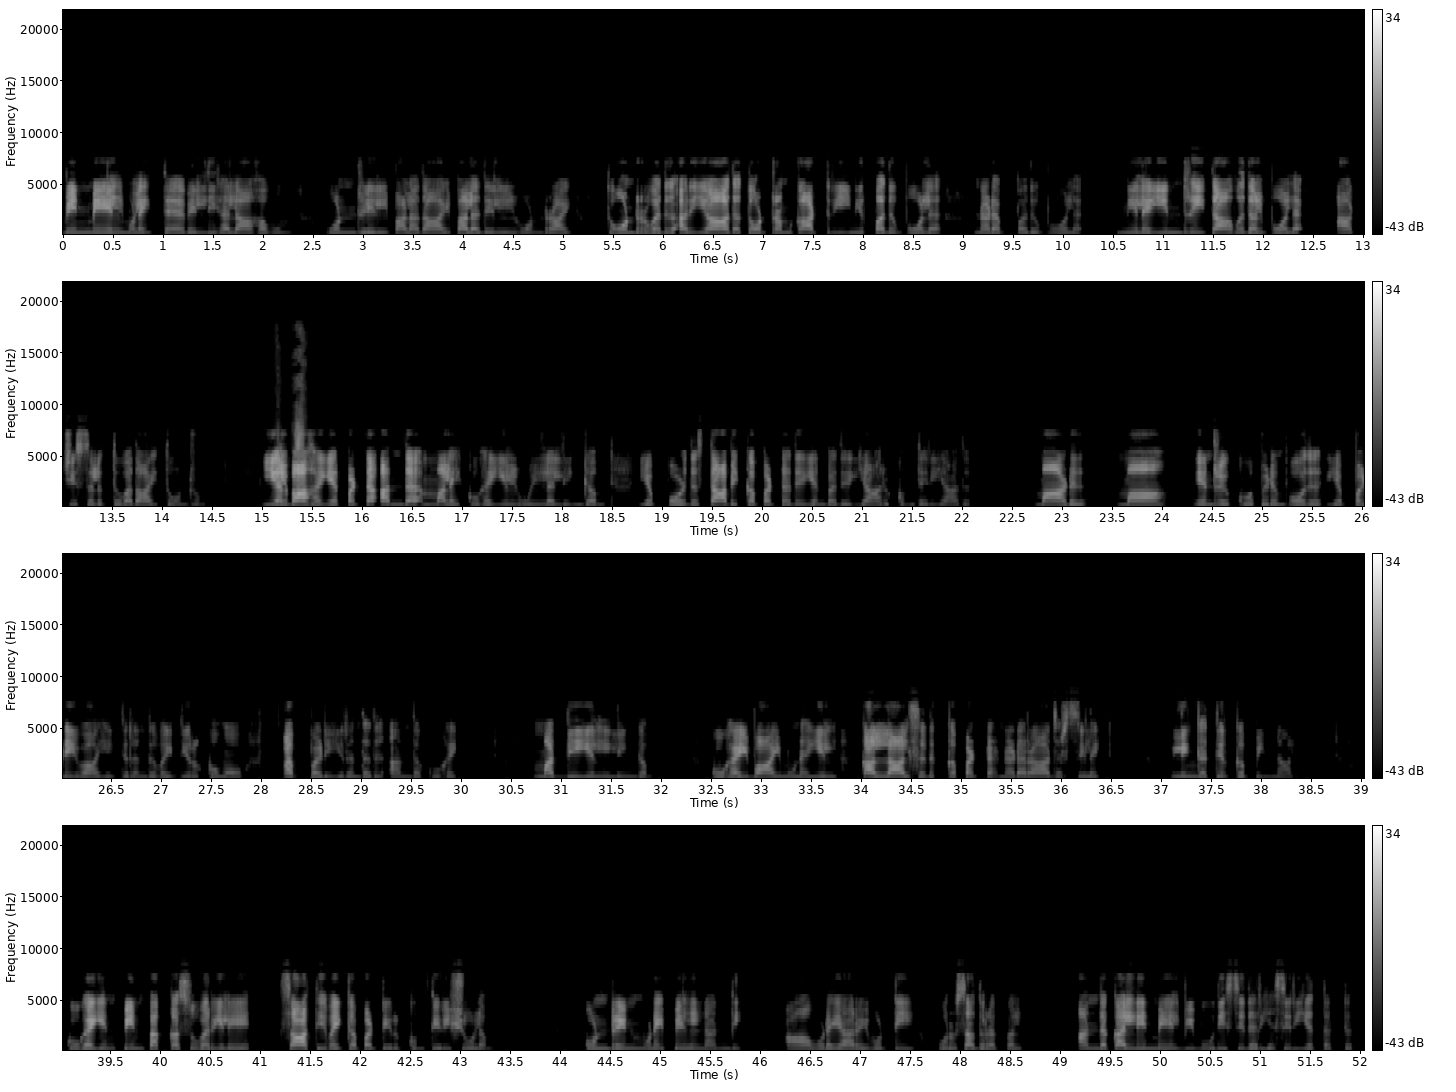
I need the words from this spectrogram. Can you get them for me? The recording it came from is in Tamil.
விண்மேல் முளைத்த வெள்ளிகளாகவும் ஒன்றில் பலதாய் பலதில் ஒன்றாய் தோன்றுவது அறியாத தோற்றம் காற்றி நிற்பது போல நடப்பது போல நிலையின்றி தாவுதல் போல ஆட்சி செலுத்துவதாய் தோன்றும். இயல்பாக ஏற்பட்ட அந்த மலைக்குகையில் உள்ள லிங்கம் எப்பொழுது ஸ்தாபிக்கப்பட்டது என்பது யாருக்கும் தெரியாது. மாடு மா என்று கூப்பிடும்போது எப்படி வாயை திறந்து வைத்திருக்குமோ அப்படி இருந்தது அந்த குகை. மத்தியில் லிங்கம். குகை வாய் முனையில் கல்லால் செதுக்கப்பட்ட நடராஜர் சிலை. லிங்கத்திற்கு பின்னால். குகையின் பின்பக்க சுவரிலே சாத்தி வைக்கப்பட்டிருக்கும் திரிசூலம். குன்றின் முனைப்பில் நந்தி. ஆவுடையாரை ஒட்டி ஒரு சதுரக்கல். அந்த கல்லின் மேல் விபூதி சிதறிய சிறிய தட்டு.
